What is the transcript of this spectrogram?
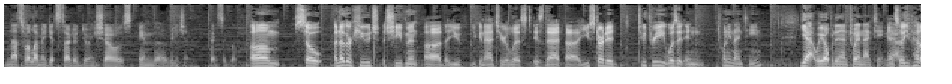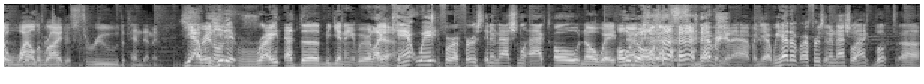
and that's what let me get started doing shows in the region, basically. Um, so another huge achievement uh, that you you can add to your list is that uh, you started two three. Was it in 2019? Yeah, we opened it in 2019. And yeah. so you've had a wild ride through the pandemic. Yeah, we hit on- it right at the beginning. We were like, Yeah. can't wait for our first international act. Oh no, wait. Oh, never. no. It's never gonna happen. Yeah, we had a, our first international act booked. Uh,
